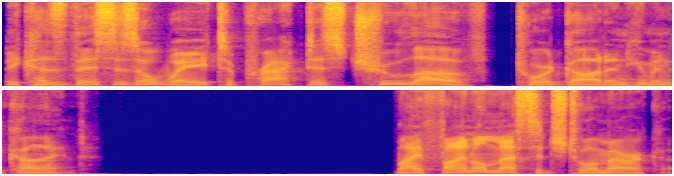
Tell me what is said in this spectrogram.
because this is a way to practice true love toward God and humankind. My final message to America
